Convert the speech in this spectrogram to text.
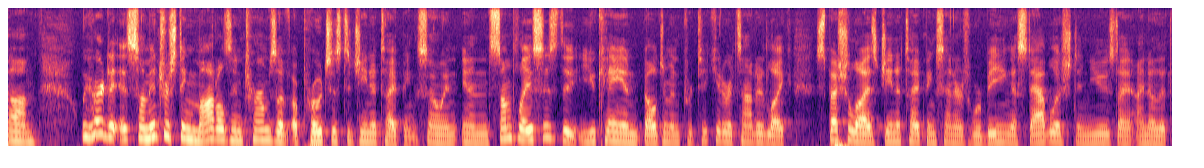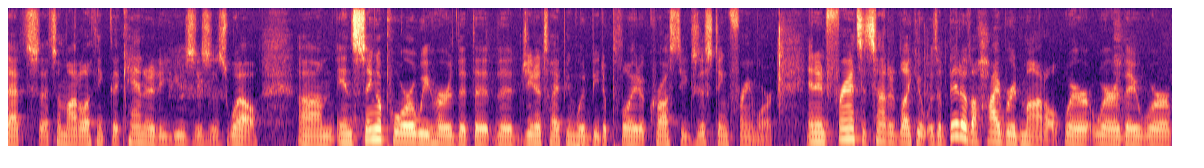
Um, we heard uh, some interesting models in terms of approaches to genotyping. So in, in some places, the UK and Belgium in particular, it sounded like specialized genotyping centers were being established and used. I, I know that that's, that's a model I think that Canada uses as well. Um, in Singapore, we heard that the, the genotyping would be deployed across the existing framework. And in France, it sounded like it was a bit of a hybrid model where, where they were,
